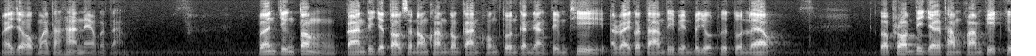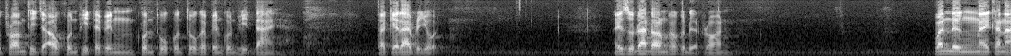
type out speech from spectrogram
แม้จะออกมาทั้งห้าแนวก็ตาม เพราะฉะนั้นจึงต้องการที่จะตอบสนองความต้องการของตนกันอย่างเต็มที่อะไรก็ตามที่เป็นประโยชน์เพื่อตนแล้ว ก็พร้อมที่จะทำความผิด คือพร้อมที่จะเอาคนผิดให้เป็นคนถูกคนถูกให้เป็นคนผิดได้ ถ้าแกได้ประโยชน์ ในสุดราดอนเขาก็เดือดร้อน วันหนึ่งในขณะ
